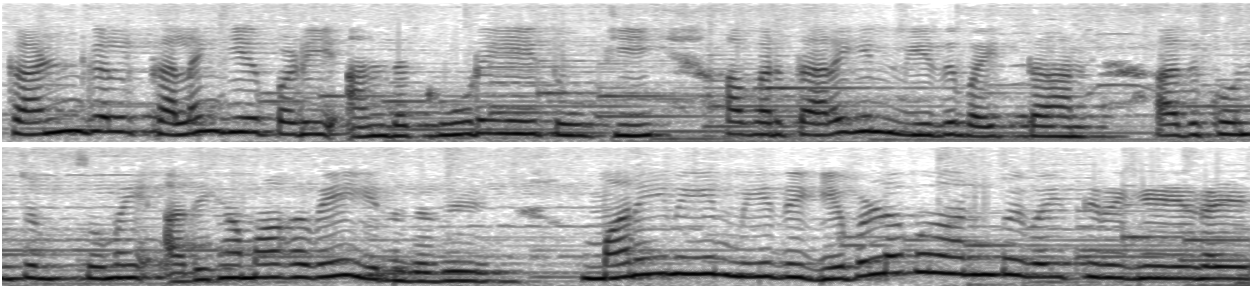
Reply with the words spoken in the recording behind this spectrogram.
கண்கள் கலங்கியபடி அந்த கூடையை தூக்கி அவர் தரையின் மீது வைத்தான். அது கொஞ்சம் சுமை அதிகமாகவே இருந்தது. மனைவியின் மீது எவ்வளவு அன்பு வைத்திருக்கிறீர்கள்?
